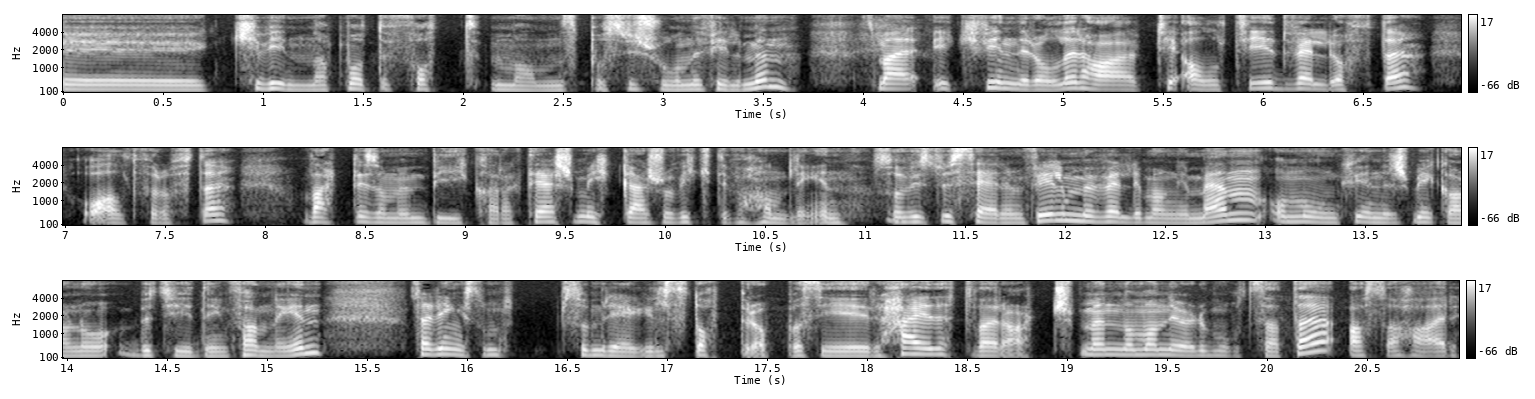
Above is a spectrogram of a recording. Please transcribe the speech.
øh, kvinnen har på en måte fått mannens posisjon i filmen. Som er i kvinneroller har til all tid, veldig ofte, og altfor ofte, vært liksom en bykarakter som ikke er så viktig for handlingen. Så hvis du ser en film med veldig mange menn, og noen kvinner som ikke har noe betydning for handlingen, så er det ingen som som regel stopper opp og sier 'hei, dette var rart'. Men når man gjør det motsatte, altså har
